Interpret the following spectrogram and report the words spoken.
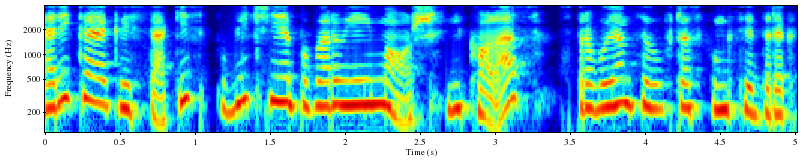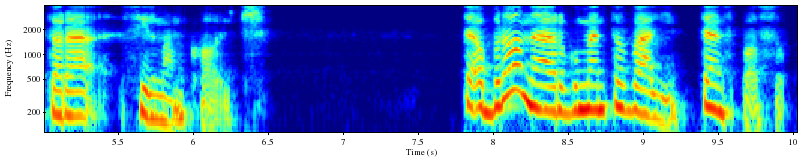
Erika Christakis publicznie poparł jej mąż, Nicholas, sprawujący wówczas funkcję dyrektora Silman College. Te obrony argumentowali w ten sposób.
